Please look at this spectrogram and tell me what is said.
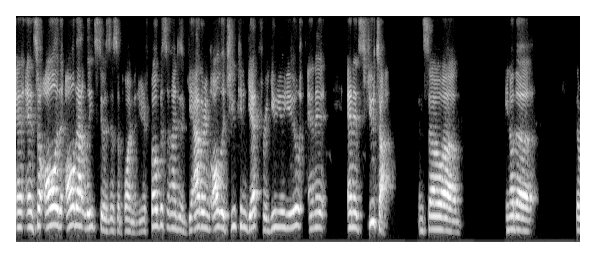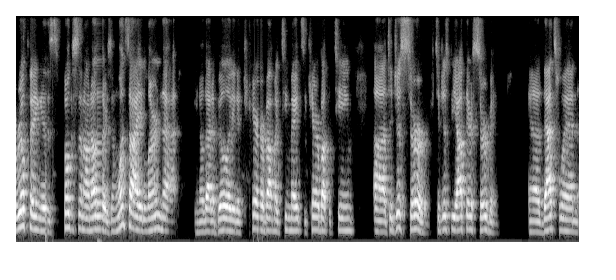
and, and so all of the, all that leads to is disappointment. You're focusing on just gathering all that you can get for you you you and it and it's futile. And so, uh, you know, the the real thing is focusing on others. And once I learned that, you know, that ability to care about my teammates, to care about the team, uh, to just serve, to just be out there serving, uh, that's when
